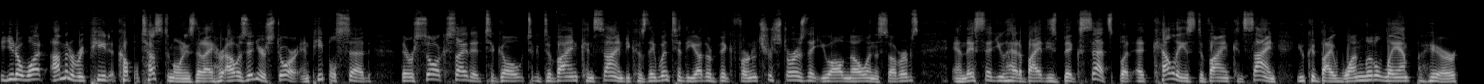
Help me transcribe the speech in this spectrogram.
You know what? I'm going to repeat a couple testimonies that I heard. I was in your store, and people said they were so excited to go to Divine Consign because they went to the other big furniture stores that you all know in the suburbs, and they said you had to buy these big sets. But at Kelly's Divine Consign, you could buy one little lamp here,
